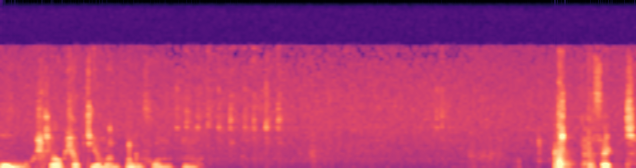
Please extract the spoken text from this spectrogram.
Uh, ich glaube, ich habe Diamanten gefunden. Perfekt.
